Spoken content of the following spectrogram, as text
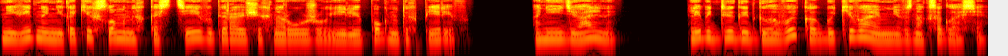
Не видно никаких сломанных костей, выпирающих наружу, или погнутых перьев. Они идеальны, Лебедь двигает головой, как бы кивая мне в знак согласия.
